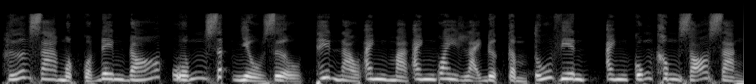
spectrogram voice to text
Hứa ra một cuộc đêm đó uống rất nhiều rượu, thế nào anh mà anh quay lại được cầm tú viên, anh cũng không rõ ràng.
